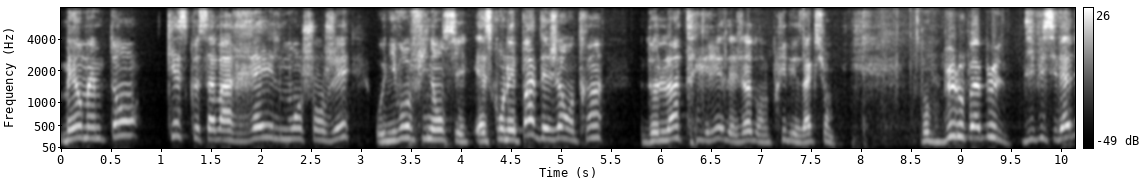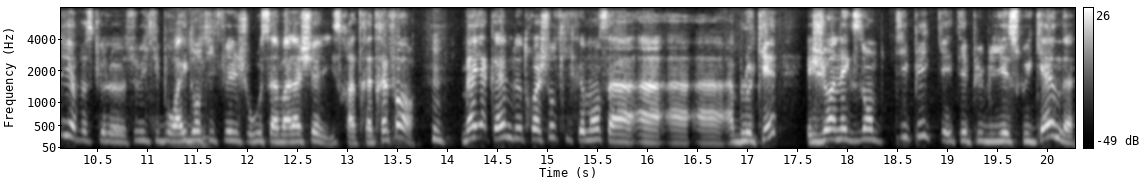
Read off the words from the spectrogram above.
mais en même temps, qu'est-ce que ça va réellement changer au niveau financier? Est-ce qu'on n'est pas déjà en train de l'intégrer déjà dans le prix des actions? Donc bulle ou pas bulle, difficile à dire parce que le, celui qui pourra identifier les choses où ça va lâcher, il sera très très fort. Hmm. Mais il y a quand même deux trois choses qui commencent à, à, à, bloquer. Et j'ai un exemple typique qui a été publié ce week-end,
